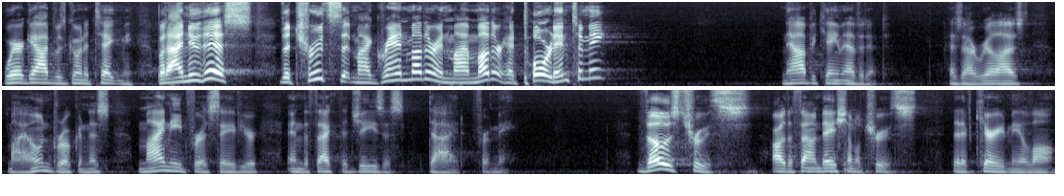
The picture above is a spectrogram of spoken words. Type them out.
where God was going to take me. But I knew this the truths that my grandmother and my mother had poured into me now became evident as I realized my own brokenness, my need for a Savior, and the fact that Jesus died for me. Those truths are the foundational truths that have carried me along.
